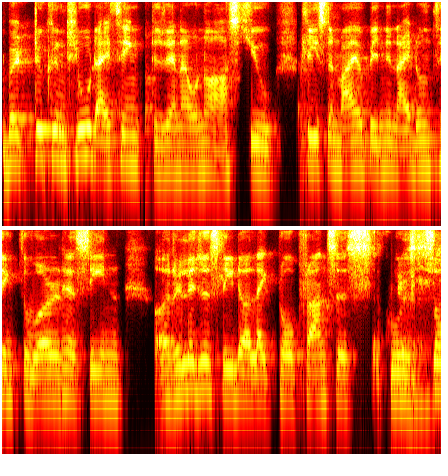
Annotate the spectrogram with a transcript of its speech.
But to conclude, I think, Jain, I want to ask you, at least in my opinion, I don't think the world has seen a religious leader like Pope Francis, who is yes. so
